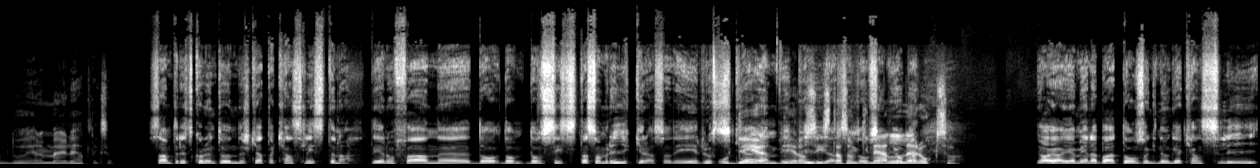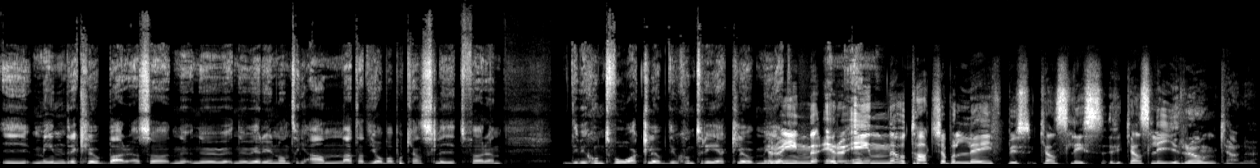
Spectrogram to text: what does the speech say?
då är det en möjlighet liksom. Samtidigt ska du inte underskatta kanslisterna. Det är nog fan eh, de, de, de sista som ryker alltså. Det är ruskiga Och det, MVP. det är de sista alltså. som de gnäller som jobbar... också. Ja, ja, jag menar bara att de som gnuggar kansli i mindre klubbar, alltså nu, nu, nu är det ju någonting annat att jobba på kansliet för en division 2-klubb, division 3-klubb. Är, du inne, en, är du inne och touchar på Leifbys kanslis, kanslirunk här nu?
